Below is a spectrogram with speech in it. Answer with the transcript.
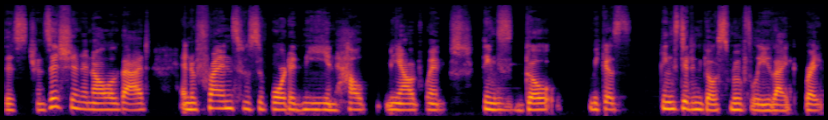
this transition and all of that. And a friends who supported me and helped me out when things go, because things didn't go smoothly, like right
